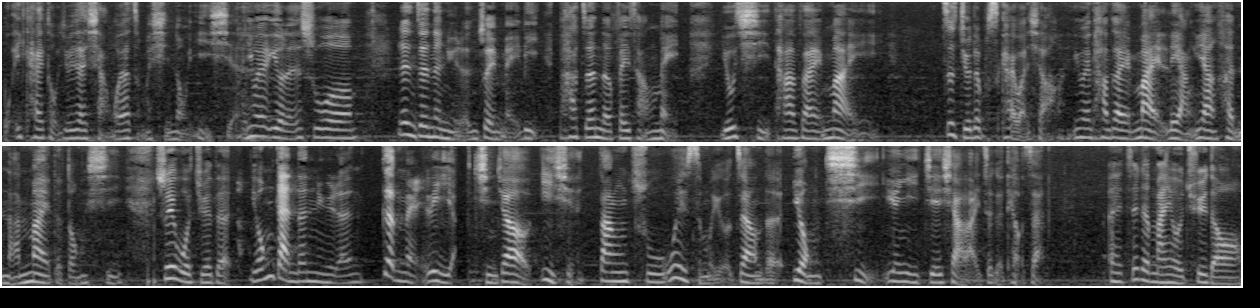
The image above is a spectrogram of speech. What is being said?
我一开头就在想，我要怎么形容易贤？因为有人说，认真的女人最美丽，她真的非常美，尤其她在卖。这绝对不是开玩笑，因为她在卖两样很难卖的东西，所以我觉得勇敢的女人更美丽啊！请教易贤，当初为什么有这样的勇气，愿意接下来这个挑战？哎，这个蛮有趣的哦。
